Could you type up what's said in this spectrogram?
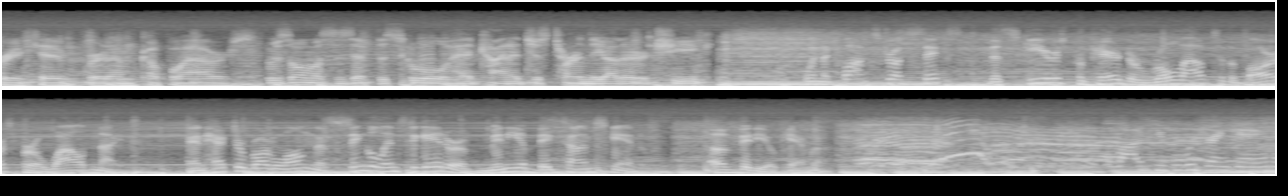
free kid for them couple hours. It was almost as if the school had kind of just turned the other cheek. When the clock struck 6, the skiers prepared to roll out to the bars for a wild night. And Hector brought along the single instigator of many a big-time scandal, a video camera. A lot of people were drinking,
